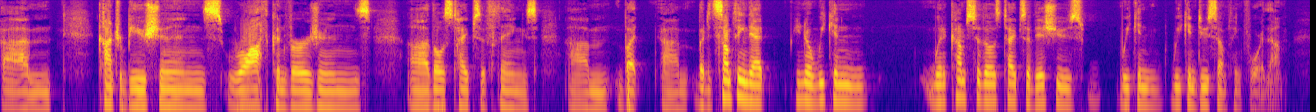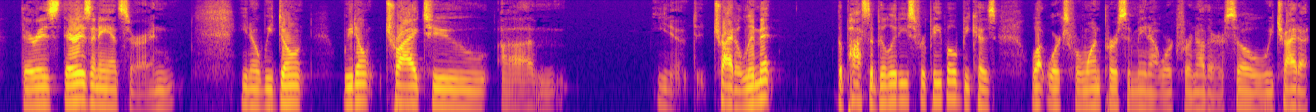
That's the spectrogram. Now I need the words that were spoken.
um, contributions, Roth conversions, uh, those types of things. Um, but um, but it's something that you know we can when it comes to those types of issues, we can we can do something for them. There is there is an answer, and you know we don't we don't try to um, you know to try to limit the possibilities for people because what works for one person may not work for another. So we try to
